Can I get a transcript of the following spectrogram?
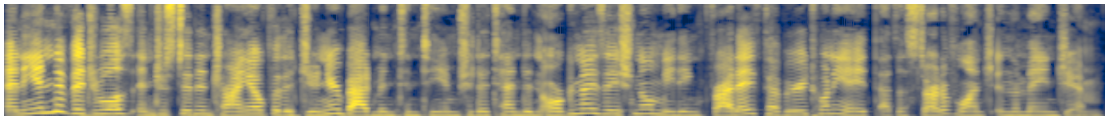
Any individuals interested in trying out for the junior badminton team should attend an organizational meeting Friday, February 28th at the start of lunch in the main gym.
